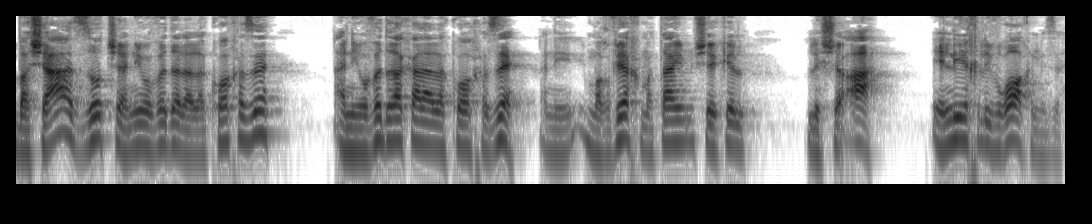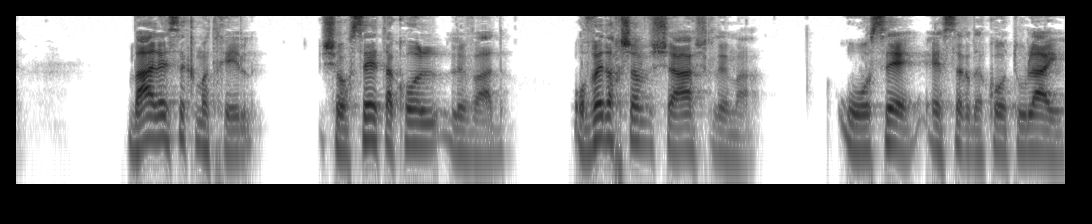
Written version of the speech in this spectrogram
בשעה הזאת שאני עובד על הלקוח הזה, אני עובד רק על הלקוח הזה, אני מרוויח 200 שקל לשעה, אין לי איך לברוח מזה. בעל עסק מתחיל, שעושה את הכל לבד, עובד עכשיו שעה שלמה, הוא עושה 10 דקות אולי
